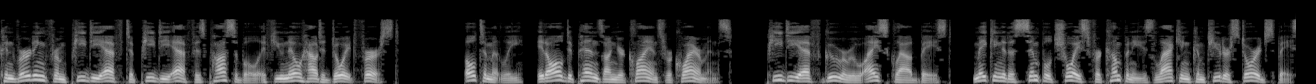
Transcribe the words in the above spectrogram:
Converting from PDF to PDF is possible if you know how to do it first. Ultimately, it all depends on your client's requirements. PDF Guru is cloud based, making it a simple choice for companies lacking computer storage space.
